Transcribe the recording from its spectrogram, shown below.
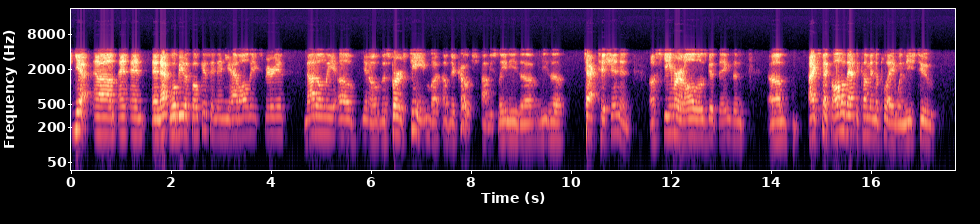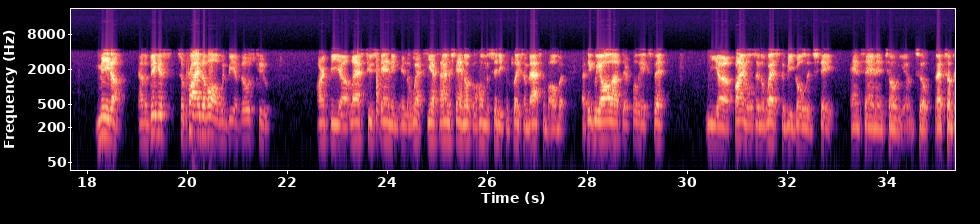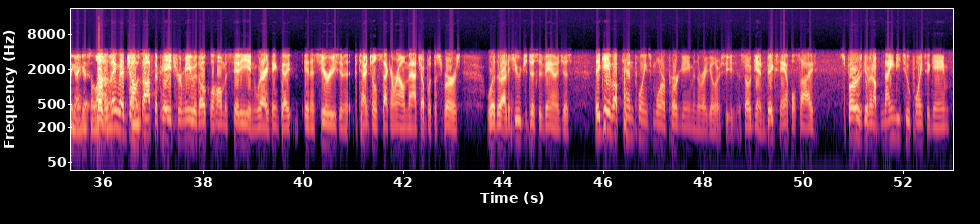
Yeah, um, and and and that will be the focus, and then you have all the experience not only of you know the Spurs team, but of their coach, obviously, and he's a he's a tactician and a schemer and all those good things, and um, I expect all of that to come into play when these two meet up. Now, the biggest surprise of all would be if those two aren't the uh, last two standing in the West. Yes, I understand Oklahoma City can play some basketball, but I think we all out there fully expect the uh, finals in the West to be Golden State and San Antonio. So that's something I guess a lot. So the thing that jumps off the page for me with Oklahoma City and where I think that in a series in a potential second round matchup with the Spurs, where they're at a huge disadvantage is they gave up 10 points more per game in the regular season. So again, big sample size. Spurs giving up 92 points a game.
